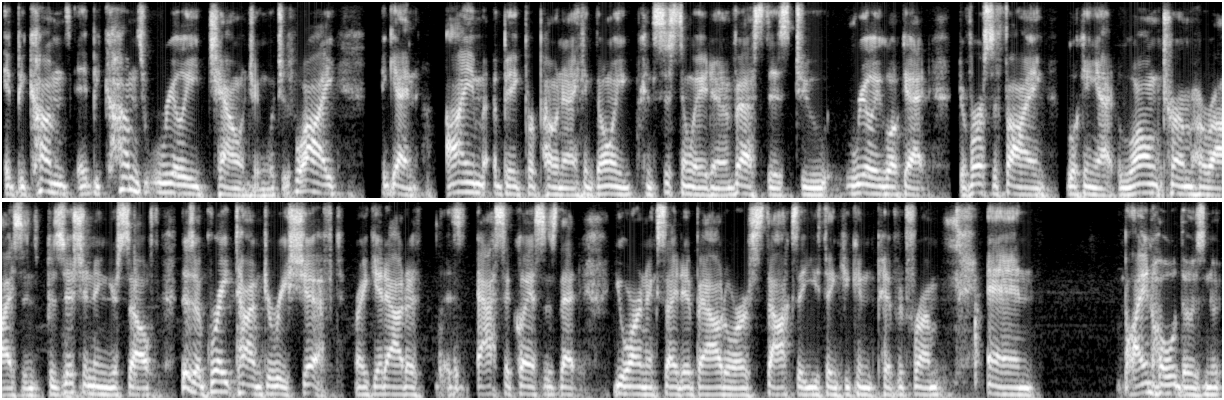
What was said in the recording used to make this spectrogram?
it becomes it becomes really challenging, which is why again, I'm a big proponent. I think the only consistent way to invest is to really look at diversifying, looking at long term horizons, positioning yourself. This is a great time to reshift, right? Get out of asset classes that you aren't excited about or stocks that you think you can pivot from and buy and hold those new,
